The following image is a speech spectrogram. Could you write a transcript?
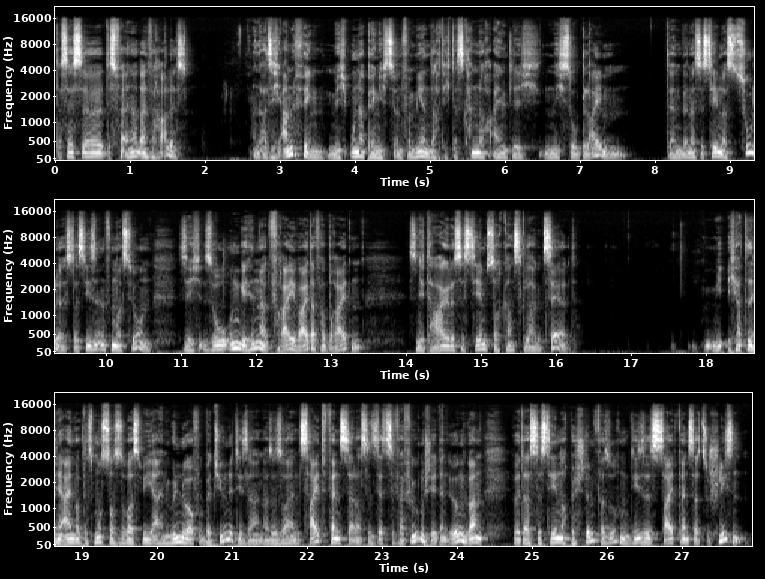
Das ist, äh, das verändert einfach alles. Und als ich anfing, mich unabhängig zu informieren, dachte ich, das kann doch eigentlich nicht so bleiben. Denn wenn das System das zulässt, dass diese Informationen sich so ungehindert frei weiter verbreiten, sind die Tage des Systems doch ganz klar gezählt ich hatte den Eindruck, das muss doch sowas wie ein Window of Opportunity sein, also so ein Zeitfenster, das uns jetzt zur Verfügung steht. Denn irgendwann wird das System noch bestimmt versuchen, dieses Zeitfenster zu schließen.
